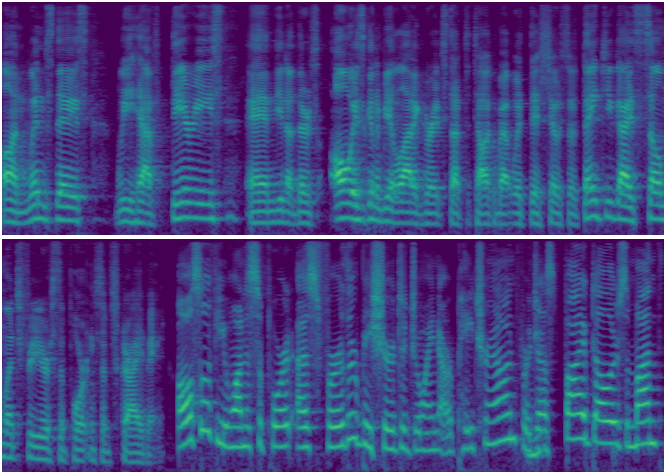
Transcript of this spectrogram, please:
on Wednesdays. We have theories, and you know, there's always going to be a lot of great stuff to talk about with this show. So, thank you guys so much for your support and subscribing. Also, if you want to support us further, be sure to join our Patreon for Mhm. just $5 a month.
